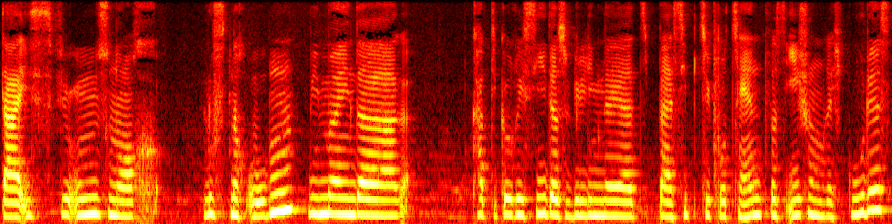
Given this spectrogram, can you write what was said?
da ist für uns noch Luft nach oben, wie man in der Kategorie sieht. Also wir liegen da jetzt bei 70 Prozent, was eh schon recht gut ist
